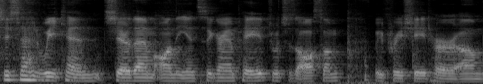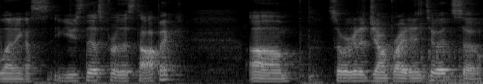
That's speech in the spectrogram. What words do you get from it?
she said we can share them on the Instagram page, which is awesome. We appreciate her um, letting us use this for this topic. Um, so we're gonna jump right into it. So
